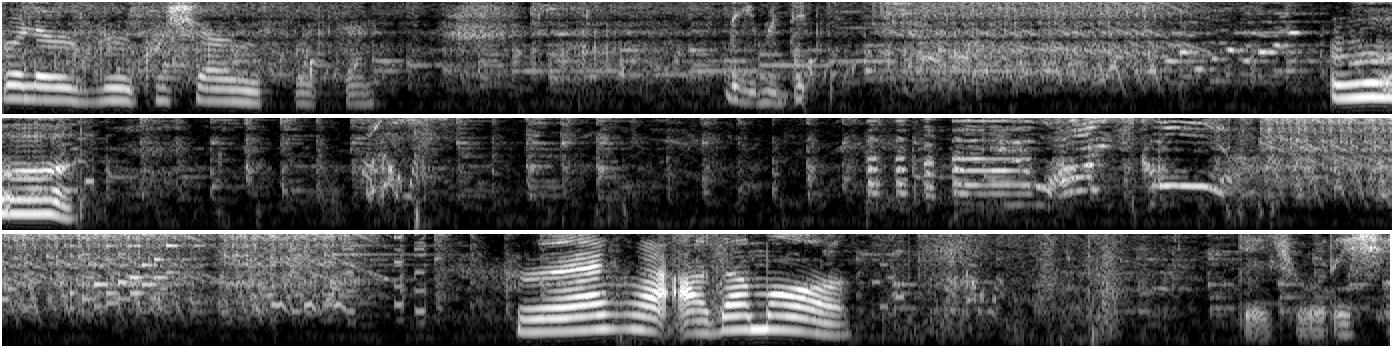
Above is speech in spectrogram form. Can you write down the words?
Böyle hızlı koşar mısın sen? Değil mi? Değil. Ama adam ol. Geç uğraşı.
